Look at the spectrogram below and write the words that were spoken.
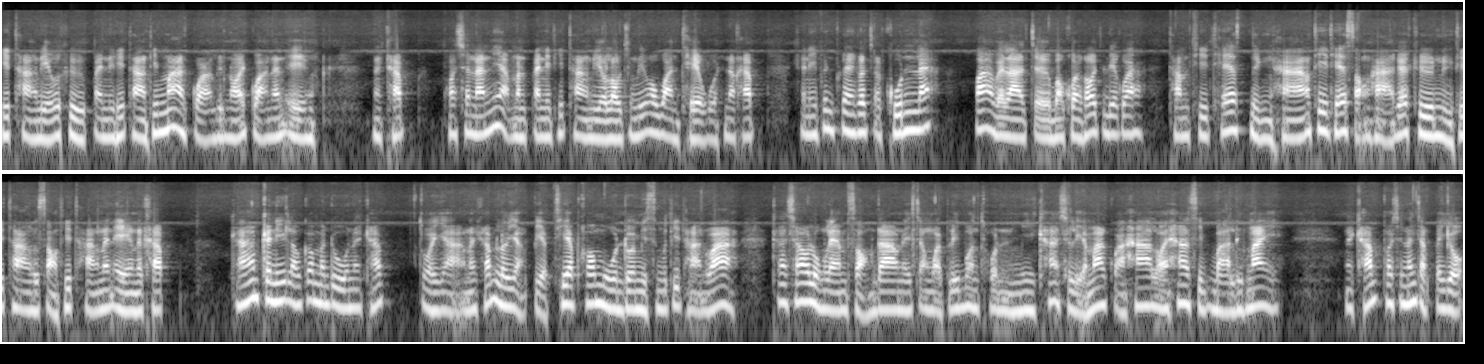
ทิศทางเดียวก็คือไปในทิศทางที่มากกว่าหรือน้อยกว่านั่นเองนะครับ เพราะฉะนั้นเนี่ยมันไปในทิศทางเดียวเราจึงเรียกว่า one tail นะครับแค่นี้เพื่อนๆก็จะคุ้นและว่าเวลาเจอบางคนเขาจะเรียกว่าทำทีเทสหนึ่งหางทีเทสสองหางก็คือ 1 ทิศทางหรือ 2 ทิศทางนั่นเองนะครับครับคราวนี้เราก็มาดูนะครับตัวอย่างนะครับเราอยากเปรียบเทียบข้อมูลโดยมีสมมติฐานว่า ค่าเช่าโรงแรม 2 ดาวในจังหวัดปริมณฑลมีค่าเฉลี่ยมากกว่า 550 บาทหรือไม่ นะครับเพราะฉะนั้นจากประโยค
